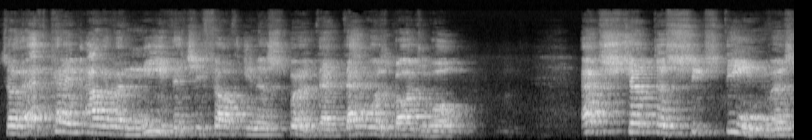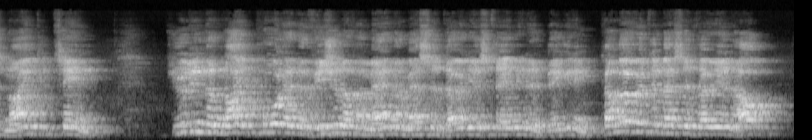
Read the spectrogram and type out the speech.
So that came out of a need that she felt in her spirit, that that was God's will. Acts chapter 16, verse 9 to 10. During the night, Paul had a vision of a man of Macedonia standing and begging him, Come over to Macedonia and help.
